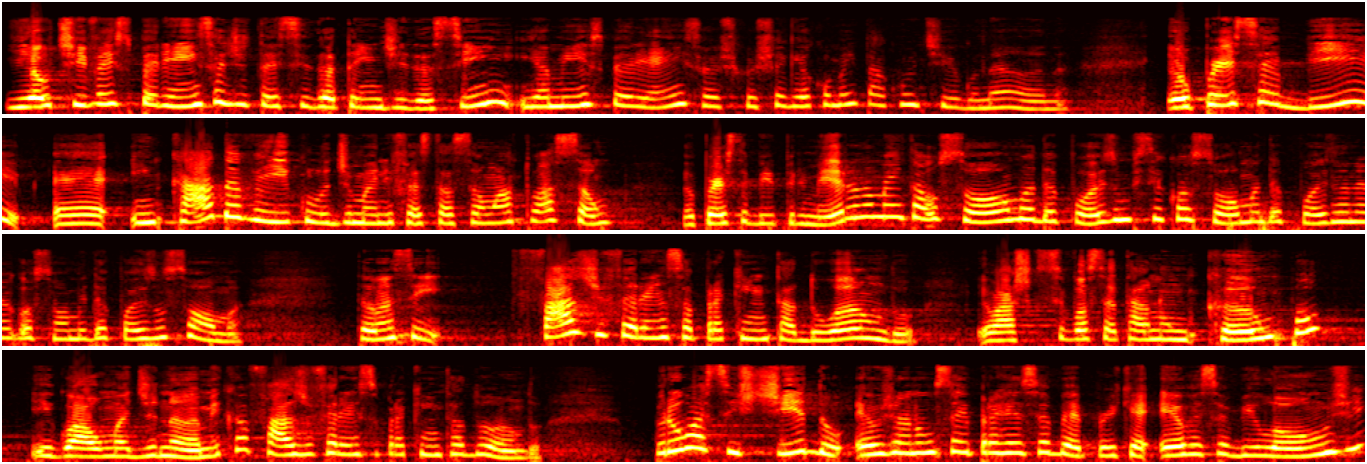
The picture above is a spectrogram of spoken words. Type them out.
E eu tive a experiência de ter sido atendida assim, e a minha experiência, acho que eu cheguei a comentar contigo, né, Ana? Eu percebi é, em cada veículo de manifestação a atuação. Eu percebi primeiro no mental soma, depois no psicossoma, depois no energossoma e depois no soma. Então, assim, faz diferença para quem está doando. Eu acho que se você está num campo, igual uma dinâmica, faz diferença para quem está doando. Para o assistido, eu já não sei para receber, porque eu recebi longe,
